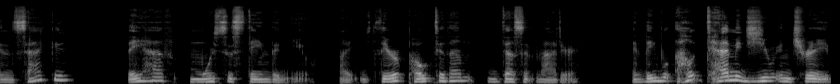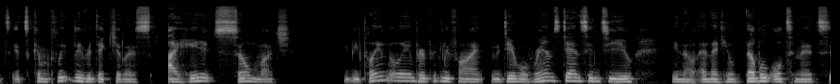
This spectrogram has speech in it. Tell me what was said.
and Zac, they have more sustain than you, right? Their poke to them doesn't matter. And they will out damage you in trades. It's completely ridiculous. I hate it so much. You'd be playing the lane perfectly fine. Udyr will Ram's dance into you, you know, and then he'll double ultimates,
